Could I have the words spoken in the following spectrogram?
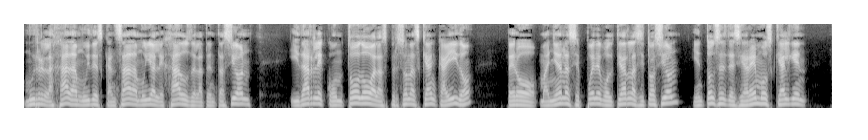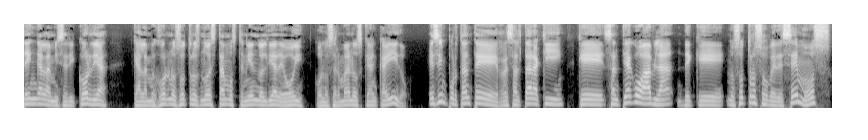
muy relajada, muy descansada, muy alejados de la tentación y darle con todo a las personas que han caído, pero mañana se puede voltear la situación y entonces desearemos que alguien tenga la misericordia que a lo mejor nosotros no estamos teniendo el día de hoy con los hermanos que han caído. Es importante resaltar aquí que Santiago habla de que nosotros obedecemos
